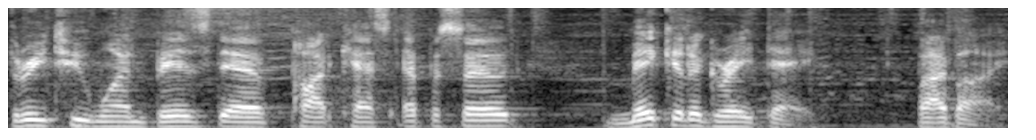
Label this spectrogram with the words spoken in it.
321 BizDev podcast episode. Make it a great day. Bye bye.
